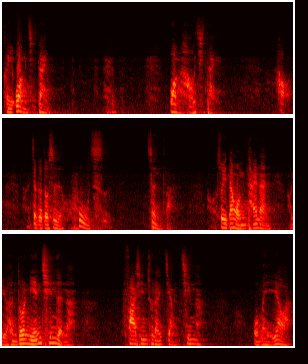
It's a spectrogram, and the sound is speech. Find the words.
可以旺几代，旺好几代，好，这个都是护持正法，所以当我们台南有很多年轻人呐，发心出来讲经啊，我们也要啊。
